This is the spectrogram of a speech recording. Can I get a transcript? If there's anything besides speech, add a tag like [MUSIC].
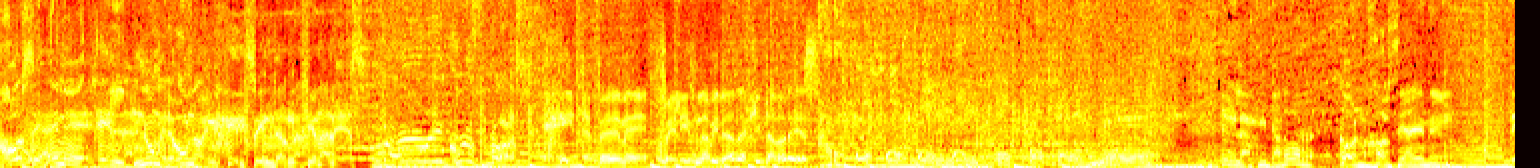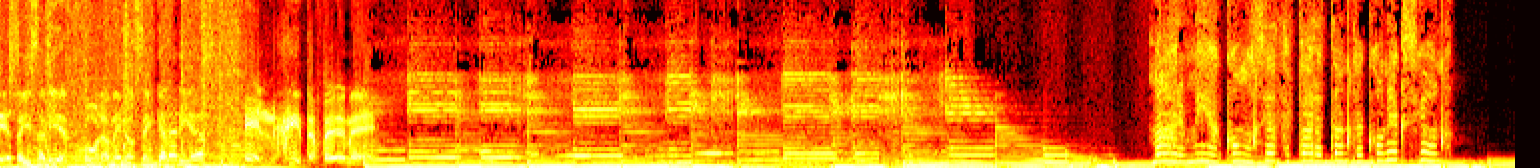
José A.M. en la número uno en hits internacionales. ¡Merry Christmas! Hit FM. ¡Feliz Navidad, agitadores! El agitador con José A.M. De 6 a 10, hora menos en Canarias, en Hit FM. para tanta conexión.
